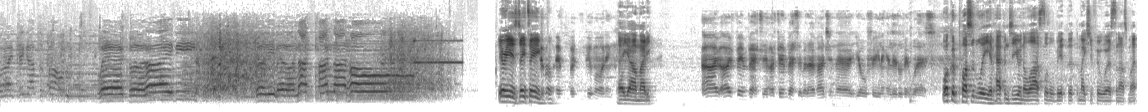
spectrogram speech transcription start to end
or I pick up the phone. Where could I be? Believe it or not, I'm not home. Here he is, GT. Good morning. Good morning. How you going, matey? I, I've been better. I've been better, but I imagine uh, you're feeling a little bit worse. What could possibly have happened to you in the last little bit that makes you feel worse than us, mate?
